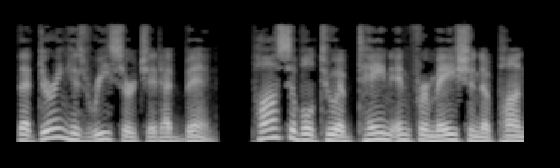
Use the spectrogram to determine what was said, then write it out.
that during his research it had been «possible to obtain information upon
